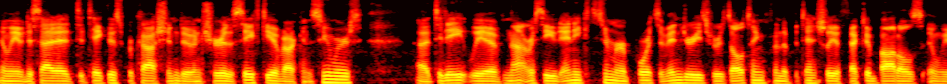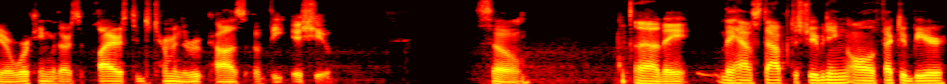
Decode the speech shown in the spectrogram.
and we have decided to take this precaution to ensure the safety of our consumers. Uh, to date, we have not received any consumer reports of injuries resulting from the potentially affected bottles, and we are working with our suppliers to determine the root cause of the issue. So, uh, they they have stopped distributing all affected beer,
